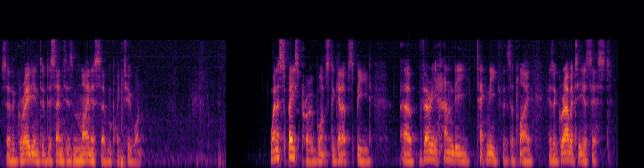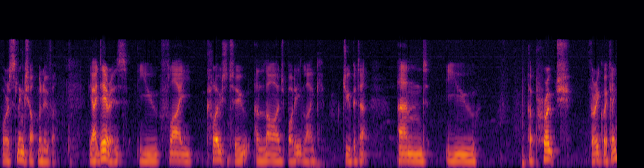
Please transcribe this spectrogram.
So the gradient of descent is minus 7.21. When a space probe wants to get up speed, a very handy technique that's applied is a gravity assist or a slingshot maneuver. The idea is you fly close to a large body like Jupiter and you approach very quickly.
